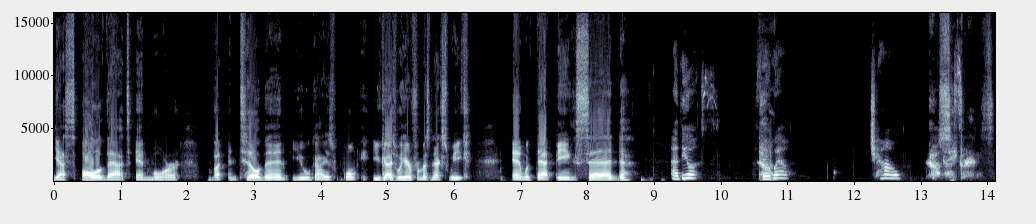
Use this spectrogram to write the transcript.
Yes, all of that and more. But until then, you guys won't. You guys will hear from us next week. And with that being said, adios, farewell, ciao. no secrets.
